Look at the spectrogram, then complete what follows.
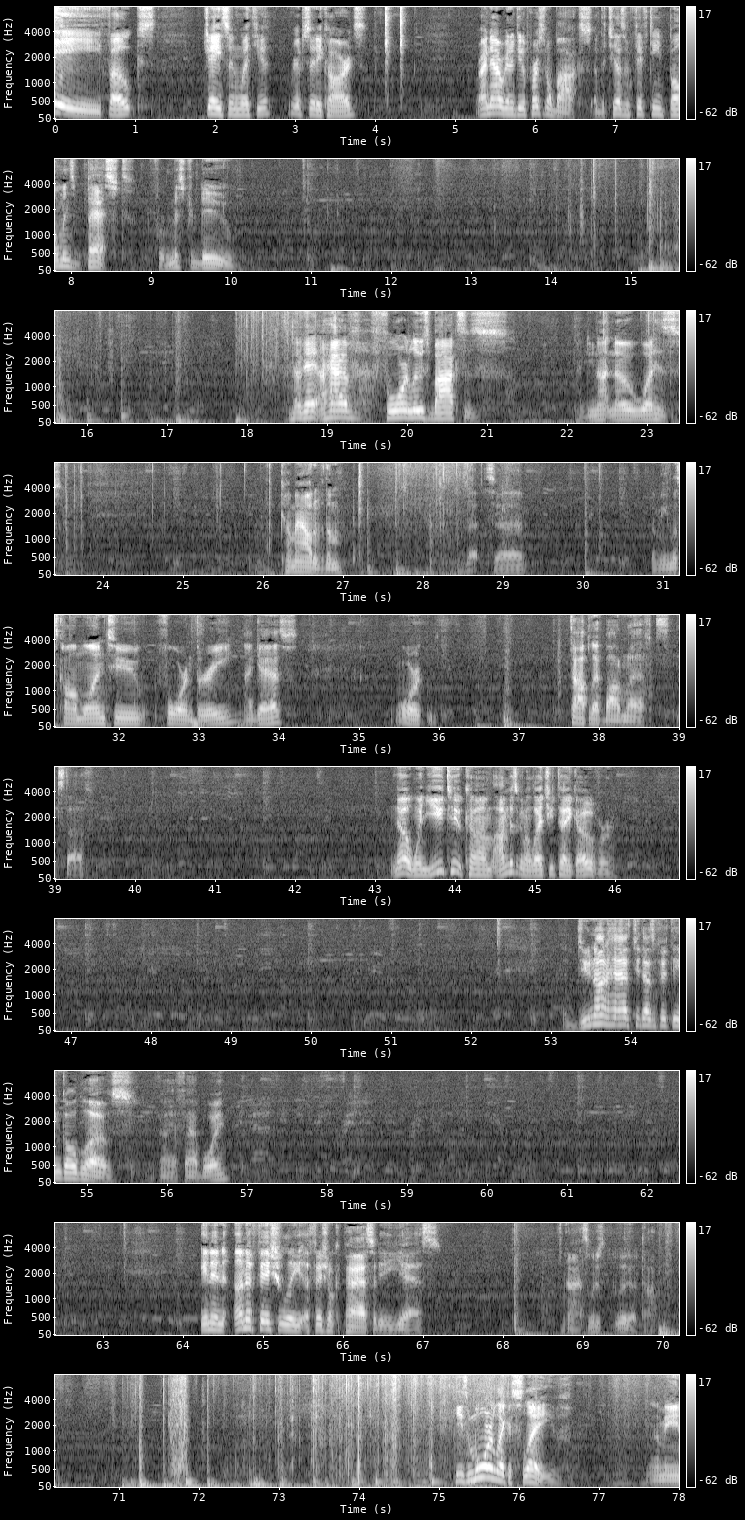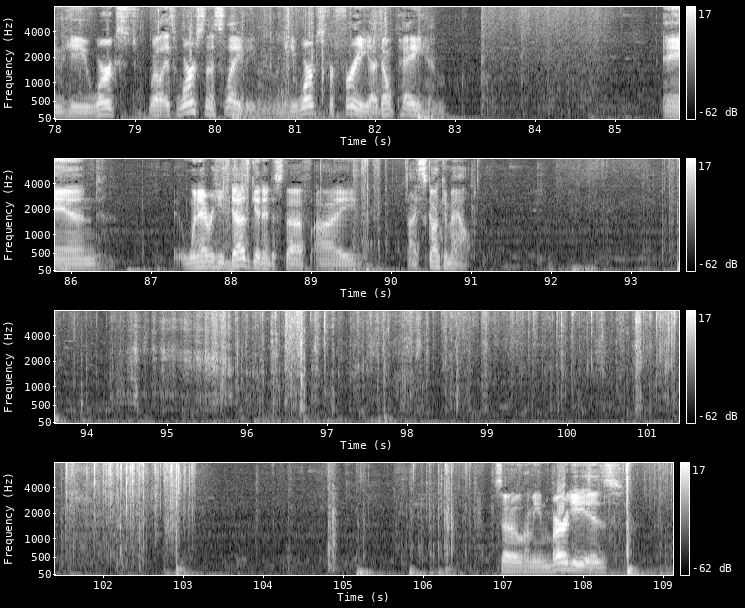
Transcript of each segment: Hey, folks. Jason with you. Rip City Cards. Right now, we're going to do a personal box of the 2015 Bowman's Best for Mr. Dew. Okay, I have four loose boxes. I do not know what has come out of them. But, uh, I mean, let's call them one, two, four, and three, I guess. Or top left, bottom left stuff. No, when you two come, I'm just going to let you take over. Do not have 2015 gold gloves, uh, fat boy. In an unofficially official capacity, yes. Alright, so we'll just we'll go top. He's more like a slave. I mean, he works, well, it's worse than a slave even. I mean, he works for free. I don't pay him. And whenever he does get into stuff, I I skunk him out. So, I mean, Bergie is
